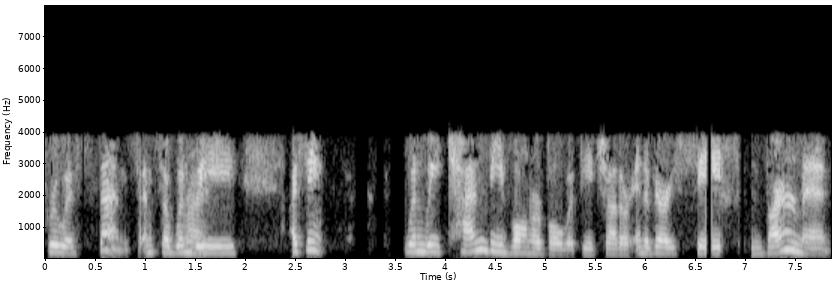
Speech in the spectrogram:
truest sense. And so when right. we, I think when we can be vulnerable with each other in a very safe environment,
